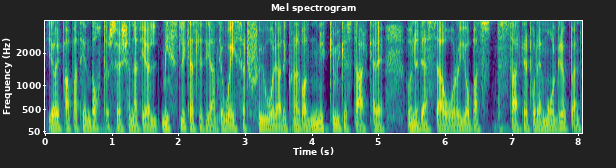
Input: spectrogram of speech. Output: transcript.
jag är pappa till en dotter så jag känner att jag misslyckas lite grann. Jag har wasted sju år. Jag hade kunnat vara mycket, mycket starkare under dessa år och jobbat starkare på den målgruppen.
